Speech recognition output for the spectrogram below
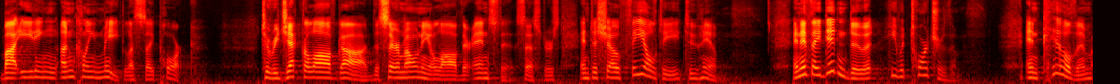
by eating unclean meat, let's say pork to reject the law of God, the ceremonial law of their ancestors, and to show fealty to Him. And if they didn't do it, He would torture them and kill them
